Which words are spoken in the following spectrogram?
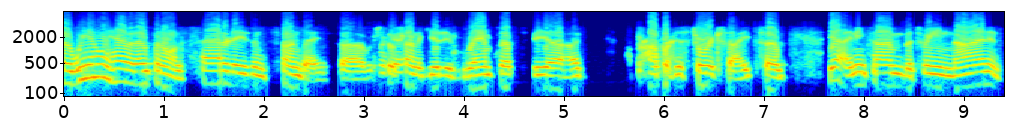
So we only have it open on Saturdays and Sundays. Uh, we're still okay. trying to get it ramped up to be a, a proper historic site. So, yeah, anytime between 9 and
